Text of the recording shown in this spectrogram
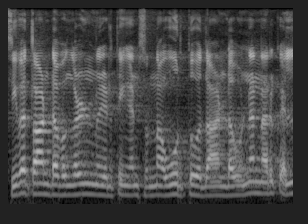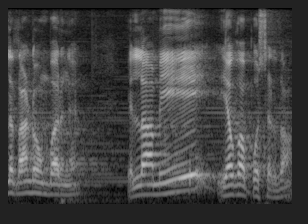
சிவதாண்டவங்கள்னு எடுத்தீங்கன்னு சொன்னால் ஊர்த்துவ தாண்டவம் என்னென்ன இருக்கும் எல்லா தாண்டவம் பாருங்கள் எல்லாமே யோகா போஸ்டர் தான்.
